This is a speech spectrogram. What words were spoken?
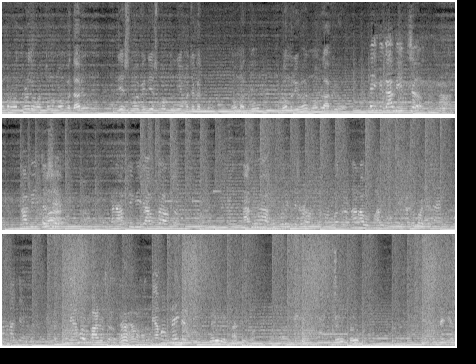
ગમન ત્રણ તો વંથોનું નામ વધાર્યું. દેશમાં વિદેશમાં દુનિયામાં જગતમાં. નોમ હતું નોમ રહ્યું નોમ રાખ્યું હોય આ બીજ છે. આ બીજ જશે અને આવતી બીજ આવતા આવતા. આનું આખું પોલીસ સ્ટેશન હોસ્પિટલ વગર ના લાવું મારું નામ કાઢે. મેમો જ ફાડે છે. હા હા હા. મેમો નહીં નથી. નહીં ખરું નહીં.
